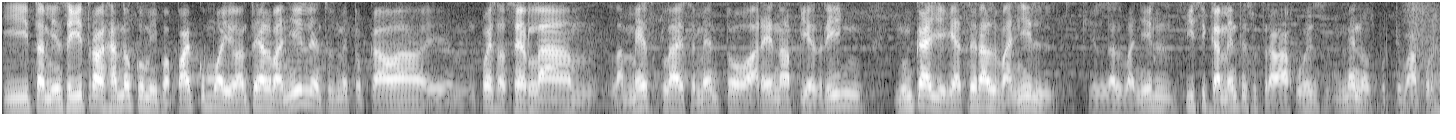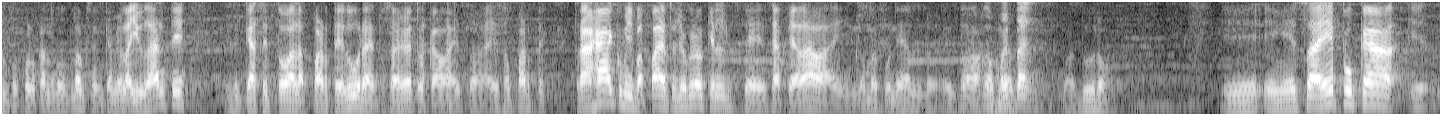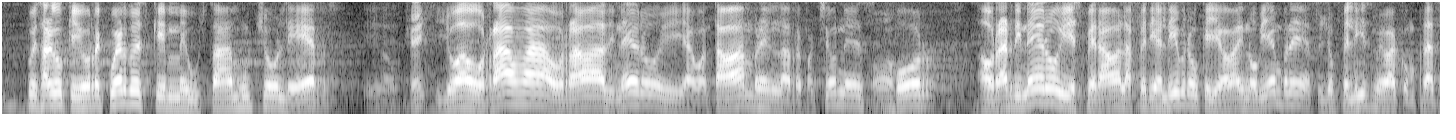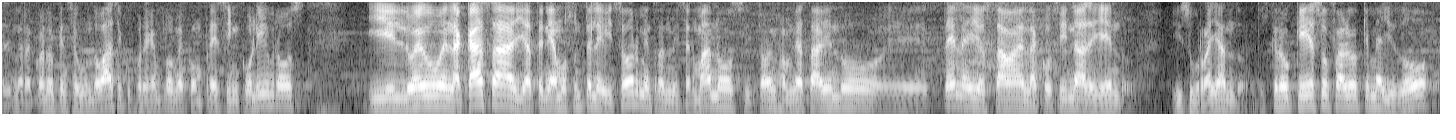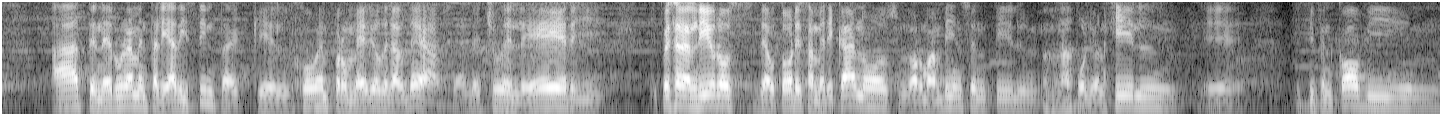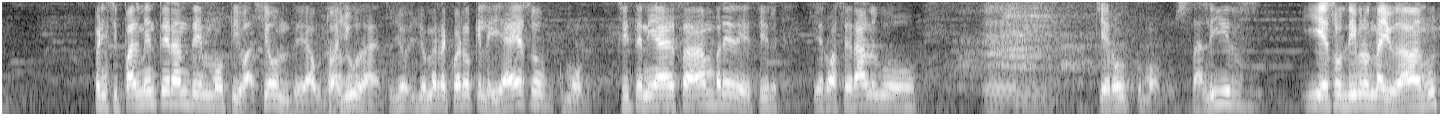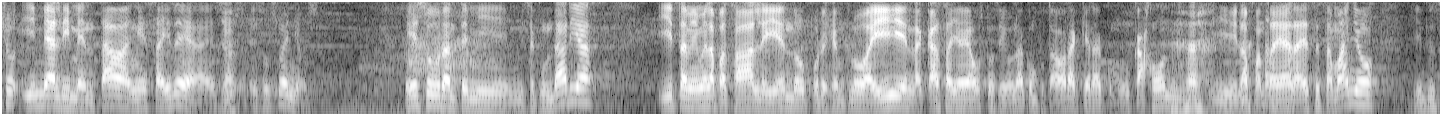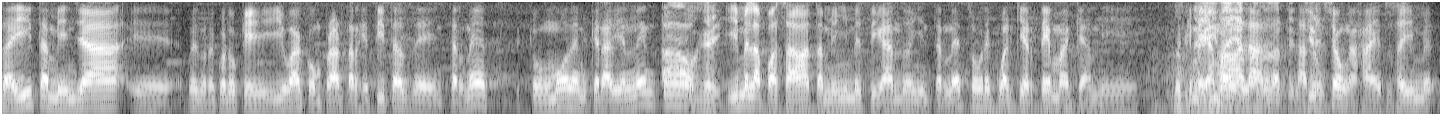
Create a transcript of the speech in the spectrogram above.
Y también seguí trabajando con mi papá como ayudante de albañil, entonces me tocaba eh, pues hacer la, la mezcla de cemento, arena, piedrín. Nunca llegué a ser albañil, que el albañil físicamente su trabajo es menos, porque va, por ejemplo, colocando los bloques. En cambio, el ayudante es el que hace toda la parte dura, entonces a mí me tocaba esa, esa parte. Trabajaba con mi papá, entonces yo creo que él se, se apiadaba y no me ponía el trabajo más, más, duro. Eh, en esa época, eh, pues algo que yo recuerdo es que me gustaba mucho leer. Eh, y yo ahorraba, ahorraba dinero y aguantaba hambre en las refacciones oh. por ahorrar dinero y esperaba la feria del libro que llegaba en noviembre, entonces yo feliz me iba a comprar. Me recuerdo que en segundo básico, por ejemplo, me compré cinco libros y luego en la casa ya teníamos un televisor mientras mis hermanos y toda mi familia estaba viendo eh, tele, yo estaba en la cocina leyendo y subrayando. Entonces creo que eso fue algo que me ayudó a tener una mentalidad distinta que el joven promedio de la aldea, o sea, el hecho de leer y y pues eran libros de autores americanos, Norman Vincent Peale, Napoleon Hill, eh, Stephen Covey. Principalmente eran de motivación, de autoayuda. Entonces yo, yo, me recuerdo que leía eso, como sí tenía esa hambre de decir, quiero hacer algo, em, quiero como salir. Y esos libros me ayudaban mucho y me alimentaban esa idea, esos, esos sueños. Eso durante mi, mi secundaria y también me la pasaba leyendo, por ejemplo, ahí en la casa ya habíamos conseguido una computadora que era como un cajón y la pantalla era de este tamaño. Y entonces ahí también ya, eh, pues me recuerdo que iba a comprar tarjetitas de internet con un modem que era bien lento. Ah, y me la pasaba también investigando en internet sobre cualquier tema que a mí, pues que me llamaba la, atención. Ajá, entonces ahí me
